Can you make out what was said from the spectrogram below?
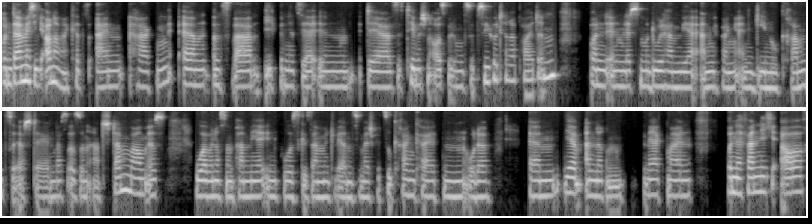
Und da möchte ich auch noch mal kurz einhaken. Ähm, und zwar, ich bin jetzt ja in der systemischen Ausbildung zur Psychotherapeutin. Und im letzten Modul haben wir angefangen, ein Genogramm zu erstellen, was also eine Art Stammbaum ist, wo aber noch so ein paar mehr Infos gesammelt werden, zum Beispiel zu Krankheiten oder ähm, ja, anderen Merkmalen. Und da fand ich auch,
